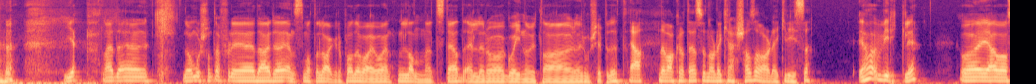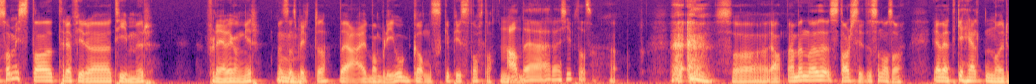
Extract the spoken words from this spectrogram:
Jepp. Nei, det, det var morsomt, fordi det er det eneste måten å lagre på. Det var jo enten lande et sted eller å gå inn og ut av romskipet ditt. ja, det var akkurat det. Så når det krasja, så var det krise. Ja, virkelig. Og jeg har også mista tre-fire timer flere ganger mens jeg Mm. spilte. Det er, man blir jo ganske pissed off, da. Mm. Ja, det er kjipt, altså. Så ja. Nei, men eh, Star Citizen også. Jeg vet ikke helt når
